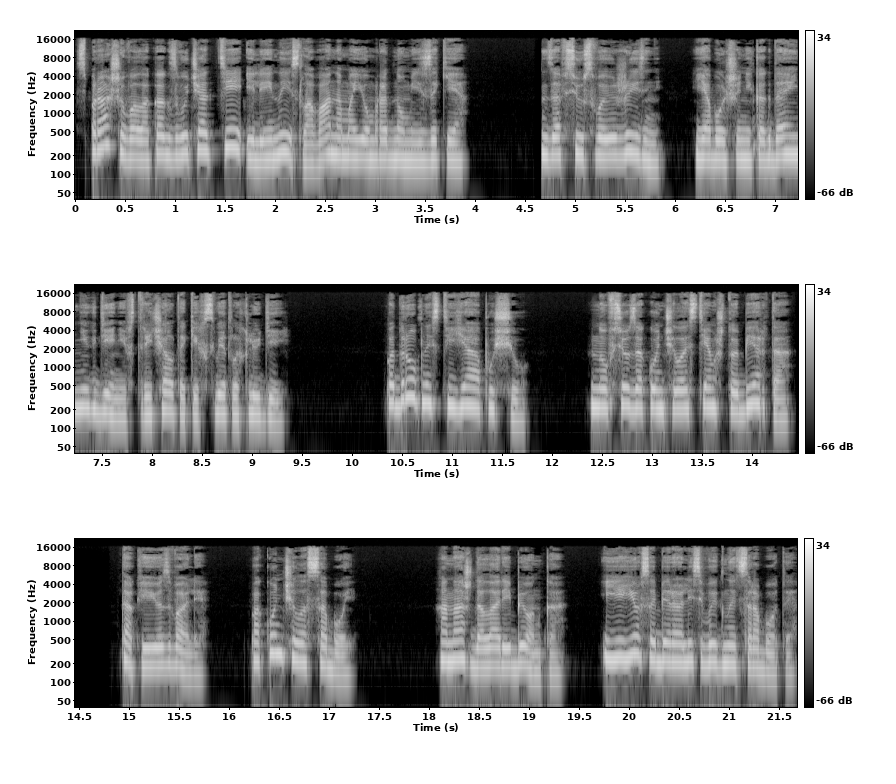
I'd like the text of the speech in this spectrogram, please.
спрашивала, как звучат те или иные слова на моем родном языке. За всю свою жизнь я больше никогда и нигде не встречал таких светлых людей. Подробности я опущу. Но все закончилось тем, что Берта, так ее звали, покончила с собой. Она ждала ребенка, и ее собирались выгнать с работы.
